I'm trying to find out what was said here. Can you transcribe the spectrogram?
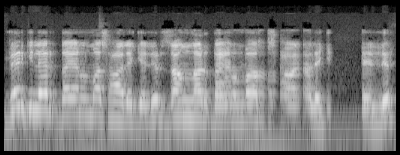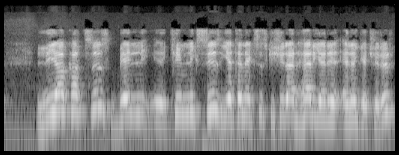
Vergiler dayanılmaz hale gelir. Zamlar dayanılmaz hale gelir. Liyakatsız, belli, e, kimliksiz, yeteneksiz kişiler her yeri ele geçirir.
